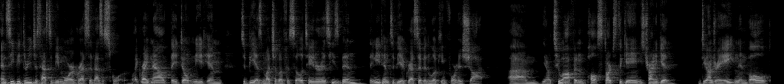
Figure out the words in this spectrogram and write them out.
and CP3 just has to be more aggressive as a scorer like right now they don't need him to be as much of a facilitator as he's been. They need him to be aggressive in looking for his shot. Um, you know, too often Paul starts the game. He's trying to get DeAndre Ayton involved,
